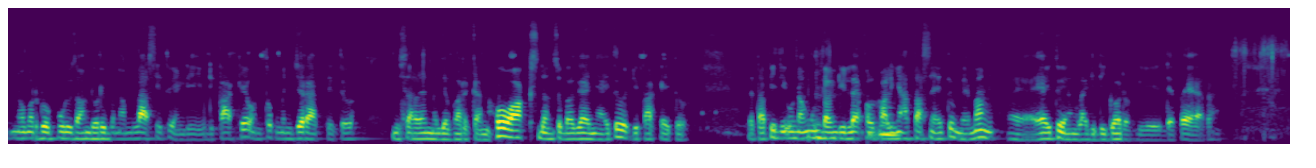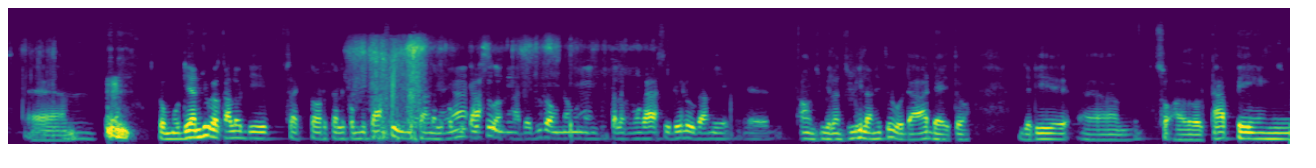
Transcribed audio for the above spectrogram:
nomor 20 tahun 2016 itu yang dipakai untuk menjerat itu misalnya menyebarkan hoax dan sebagainya itu dipakai itu. Tetapi di undang-undang di level paling atasnya itu memang eh, ya itu yang lagi digodok di DPR. Eh, kemudian juga kalau di sektor telekomunikasi misalnya ya, itu ada juga undang-undang telekomunikasi dulu kami eh, tahun 99 itu udah ada itu. Jadi um, soal tapping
